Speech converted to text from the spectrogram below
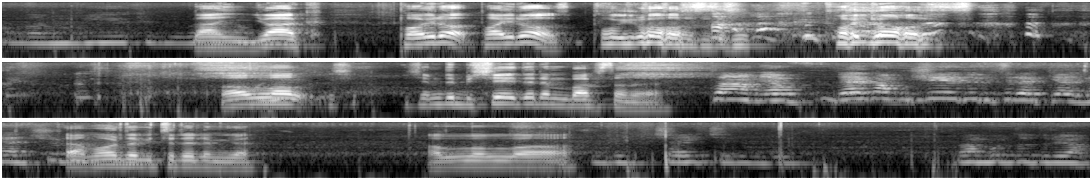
Allah'ım bir Lan yak. Poyro, Poyroz, Poyroz, Poyroz. Allah. Şimdi bir şey derim baksana. Tamam ya Berkan bu şeyi de bitirek gel gel. Şurada Tamam orada bitirelim gel. Allah Allah. Şurada bir çay içelim. Ben burada duruyorum.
